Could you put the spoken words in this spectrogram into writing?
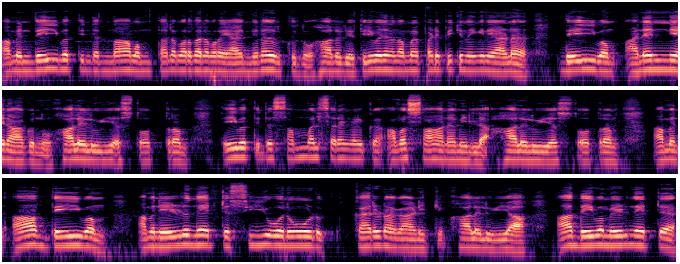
അവൻ ദൈവത്തിന്റെ നാമം തലമുറ തലമുറയായി നിലനിൽക്കുന്നു. ഹാലലു തിരുവചനം നമ്മെ പഠിപ്പിക്കുന്ന ഇങ്ങനെയാണ്. ദൈവം അനന്യനാകുന്നു. ഹാലലൂയ സ്തോത്രം. ദൈവത്തിന്റെ സമ്മത്സരങ്ങൾക്ക് അവസാനമില്ല. ഹാലലൂയ സ്തോത്രം. അവൻ ആ ദൈവം അവൻ എഴുന്നേറ്റ് സിയോനോട് കരുണ കാണിക്കും. ഹാലലുയ്യ ആ ദൈവം എഴുന്നേറ്റ്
